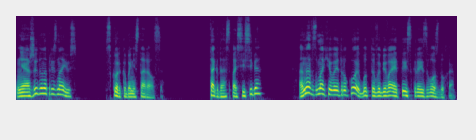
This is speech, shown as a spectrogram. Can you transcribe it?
Неожиданно признаюсь, сколько бы ни старался. Тогда спаси себя. Она взмахивает рукой, будто выбивает искры из воздуха.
